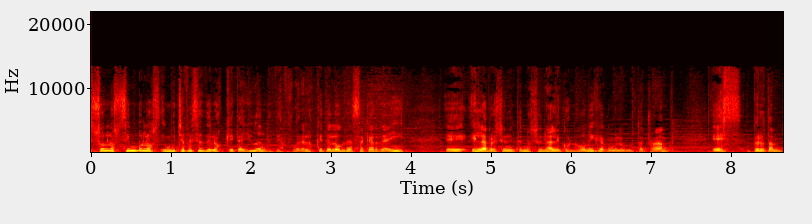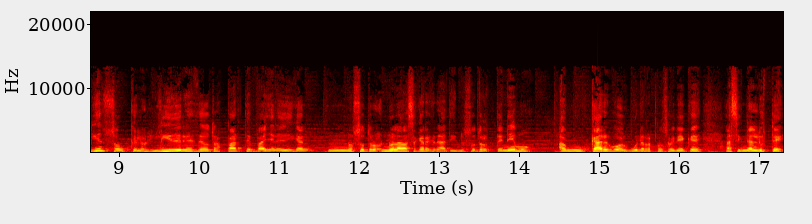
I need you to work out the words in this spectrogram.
son los símbolos y muchas veces de los que te ayudan desde afuera, los que te logran sacar de ahí. Eh, es la presión internacional económica, como le gusta a Trump, es, pero también son que los líderes de otras partes vayan y digan, nosotros no la va a sacar gratis, nosotros tenemos algún cargo, alguna responsabilidad que asignarle a usted.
